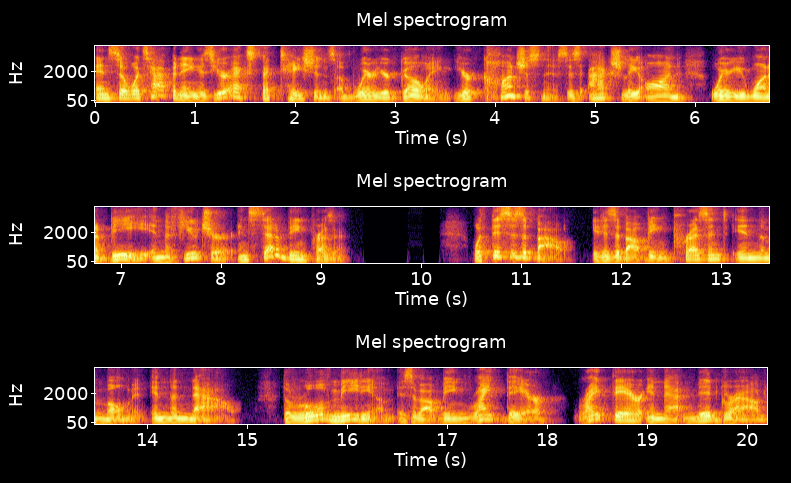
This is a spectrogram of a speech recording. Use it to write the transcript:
And so, what's happening is your expectations of where you're going, your consciousness is actually on where you want to be in the future instead of being present. What this is about, it is about being present in the moment, in the now. The rule of medium is about being right there, right there in that mid ground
